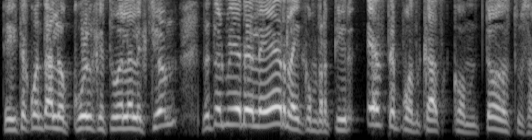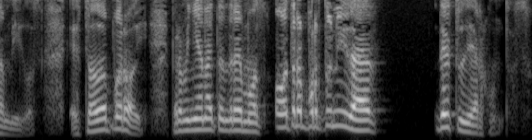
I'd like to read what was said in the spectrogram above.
¿Te diste cuenta lo cool que estuvo la lección? No te olvides de leerla y compartir este podcast con todos tus amigos. Es todo por hoy, pero mañana tendremos otra oportunidad de estudiar juntos.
